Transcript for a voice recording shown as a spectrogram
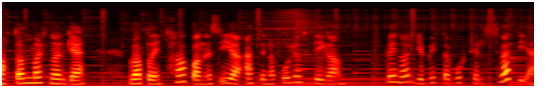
at Danmark-Norge var på den tapende sida etter napoleonskrigene, ble Norge bytta bort til Sverige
